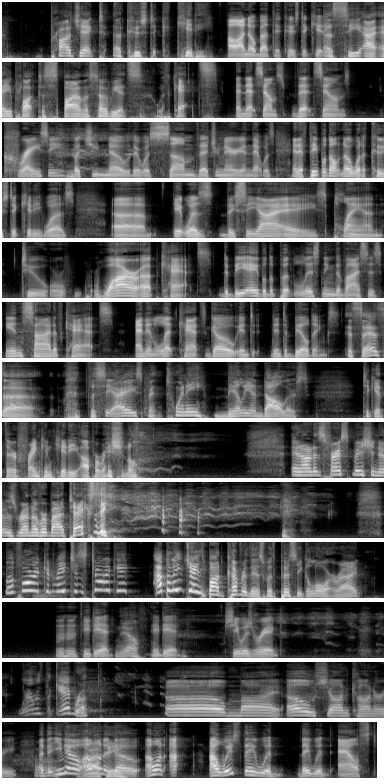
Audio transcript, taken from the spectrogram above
Project Acoustic Kitty, Oh, I know about the acoustic kitty, a CIA plot to spy on the Soviets with cats. and that sounds that sounds crazy, but you know there was some veterinarian that was. And if people don't know what acoustic kitty was, uh, it was the CIA's plan to wire up cats to be able to put listening devices inside of cats and then let cats go into into buildings. It says uh, the CIA spent twenty million dollars to get their Frankenkitty operational, and on its first mission, it was run over by a taxi before it could reach its target. I believe James Bond covered this with Pussy Galore, right? Mm-hmm. He did. Yeah. He did. She was rigged. Where was the camera? Oh my! Oh, Sean Connery. Uh, you know, I want to know. I want. I, I wish they would. They would oust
